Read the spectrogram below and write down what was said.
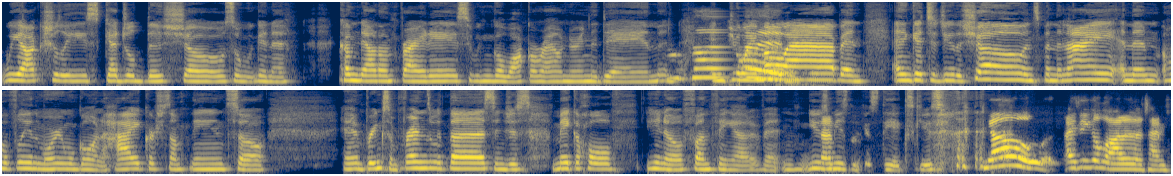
we actually scheduled this show. So we're gonna come down on Fridays so we can go walk around during the day and then enjoy Good. Moab and and get to do the show and spend the night. And then hopefully in the morning we'll go on a hike or something. So and bring some friends with us and just make a whole you know fun thing out of it and use That's- music as the excuse. No, I think a lot of the times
